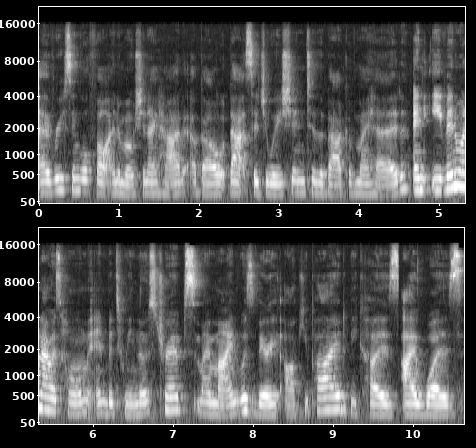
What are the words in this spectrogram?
every single thought and emotion I had about that situation to the back of my head. And even when I was home in between those trips, my mind was very occupied because I was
